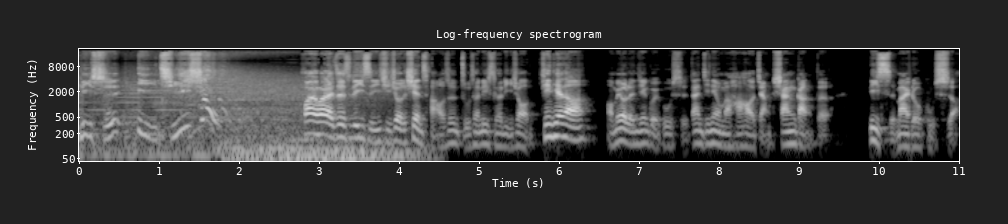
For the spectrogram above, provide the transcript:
历史以奇秀》。欢迎回来，这是《历史易起秀》的现场，我是主持人历史哥李修。今天呢，哦没有人间鬼故事，但今天我们好好讲香港的历史脉络故事啊。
